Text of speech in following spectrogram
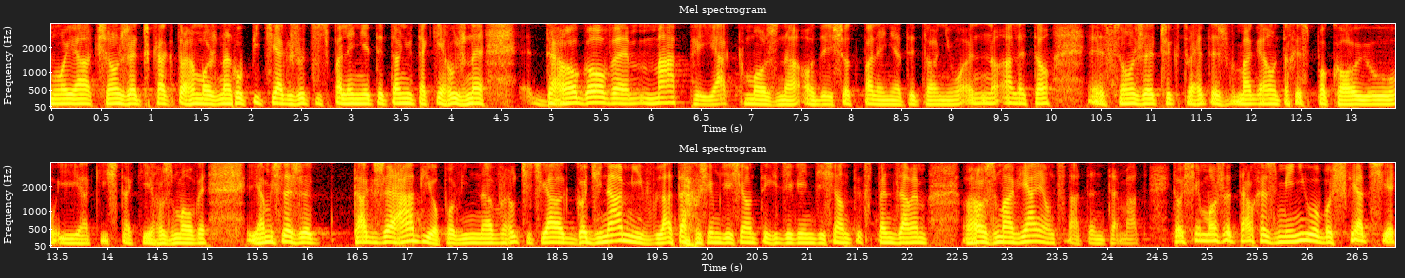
moja książeczka, którą można kupić, jak rzucić palenie tytoniu, takie różne drogowe mapy, jak można odejść od palenia tytoniu. No ale to e, są rzeczy, które też wymagają trochę spokoju i jakiejś takiej rozmowy. Ja myślę, że Także radio powinna wrócić. Ja godzinami w latach 80. i 90. spędzałem rozmawiając na ten temat. To się może trochę zmieniło, bo świat się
